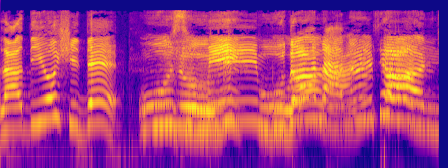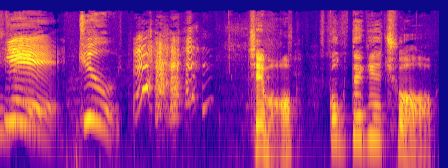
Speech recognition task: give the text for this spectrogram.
라디오 시대 웃음이 묻어나는 편지 큐 제목 꼭대기의 추억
